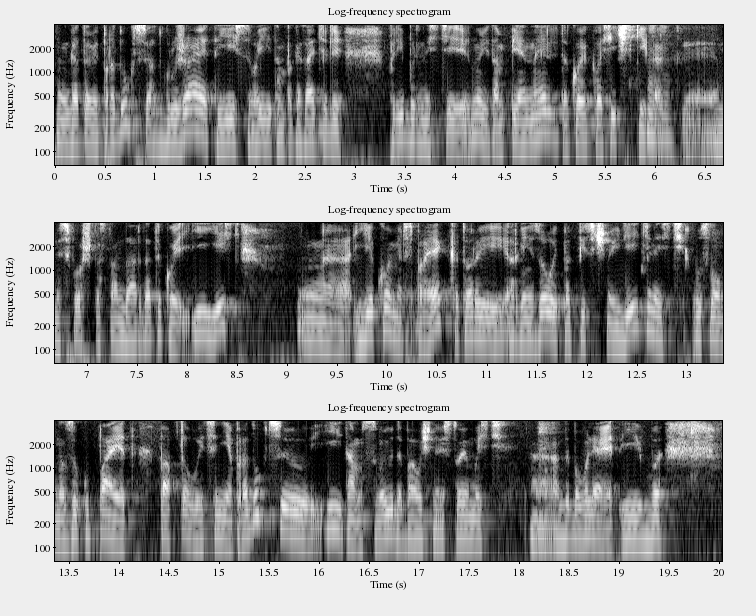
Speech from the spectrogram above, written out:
готовит продукцию, отгружает, и есть свои там показатели прибыльности, ну и там PNL такой классический, как mm-hmm. MSFO, что стандарт, да, такой. И есть э, e-commerce проект, который организовывает подписочную деятельность, условно закупает по оптовой цене продукцию и там свою добавочную стоимость добавляет. И в Э,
